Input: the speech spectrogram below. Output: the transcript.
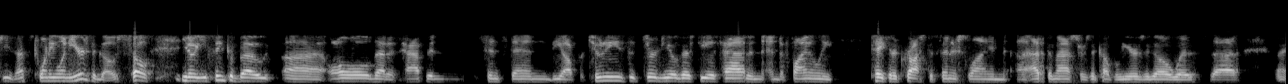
geez, that's 21 years ago. So you know, you think about uh, all that has happened since then, the opportunities that Sergio Garcia's had, and and to finally take it across the finish line uh, at the Masters a couple of years ago was, uh, uh,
